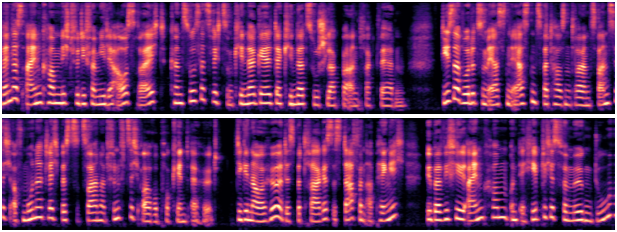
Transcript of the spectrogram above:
Wenn das Einkommen nicht für die Familie ausreicht, kann zusätzlich zum Kindergeld der Kinderzuschlag beantragt werden. Dieser wurde zum 01.01.2023 auf monatlich bis zu 250 Euro pro Kind erhöht. Die genaue Höhe des Betrages ist davon abhängig, über wie viel Einkommen und erhebliches Vermögen du,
